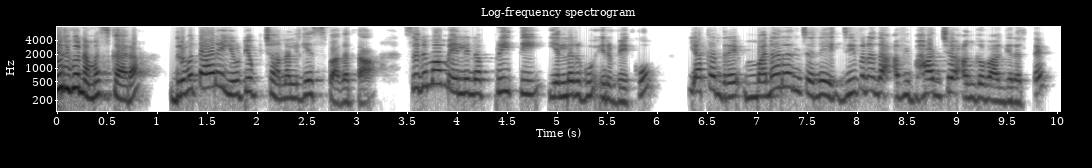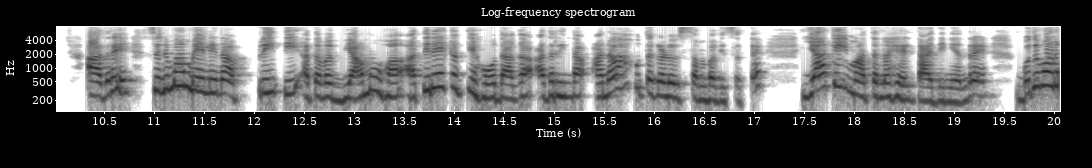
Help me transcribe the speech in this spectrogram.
ಎಲ್ಲರಿಗೂ ನಮಸ್ಕಾರ. ಧ್ರುವತಾರೆ ಯೂಟ್ಯೂಬ್ ಚಾನಲ್ಗೆ ಸ್ವಾಗತ. ಸಿನಿಮಾ ಮೇಲಿನ ಪ್ರೀತಿ ಎಲ್ಲರಿಗೂ ಇರಬೇಕು. ಯಾಕಂದ್ರೆ ಮನರಂಜನೆ ಜೀವನದ ಅವಿಭಾಜ್ಯ ಅಂಗವಾಗಿರುತ್ತೆ. ಆದ್ರೆ ಸಿನಿಮಾ ಮೇಲಿನ ಪ್ರೀತಿ ಅಥವಾ ವ್ಯಾಮೋಹ ಅತಿರೇಕಕ್ಕೆ ಹೋದಾಗ ಅದರಿಂದ ಅನಾಹುತಗಳು ಸಂಭವಿಸುತ್ತೆ. ಯಾಕೆ ಈ ಮಾತನ್ನ ಹೇಳ್ತಾ ಇದ್ದೀನಿ ಅಂದ್ರೆ ಬುಧವಾರ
